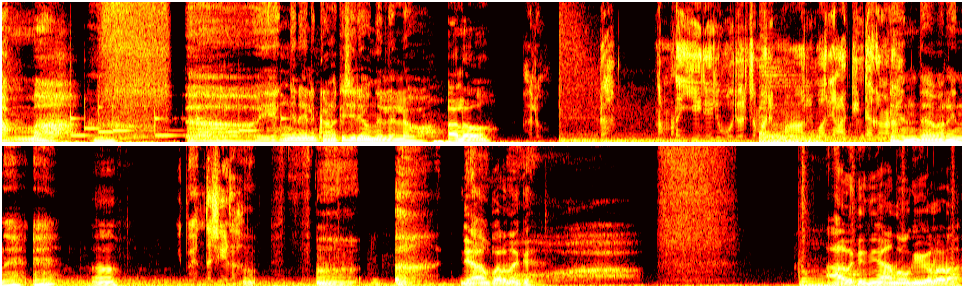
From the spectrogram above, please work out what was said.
അമ്മ. എങ്ങനെയാലും കണക്ക് ശരിയാവുന്നില്ലല്ലോ. ഹലോ? ഹലോ. നമ്മുടെ ഈ ഏരിയയിൽ ഓരോരുത്തന്മാരും മാറി മാറി എന്താ പറയുന്നേ? ഏ ആ ഇപ്പൊ എന്താ ചെയ്യടാ ആ, ഞാൻ പറഞ്ഞേക്ക്. അതൊക്കെ ഞാൻ നോക്കിക്കോളാടാ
